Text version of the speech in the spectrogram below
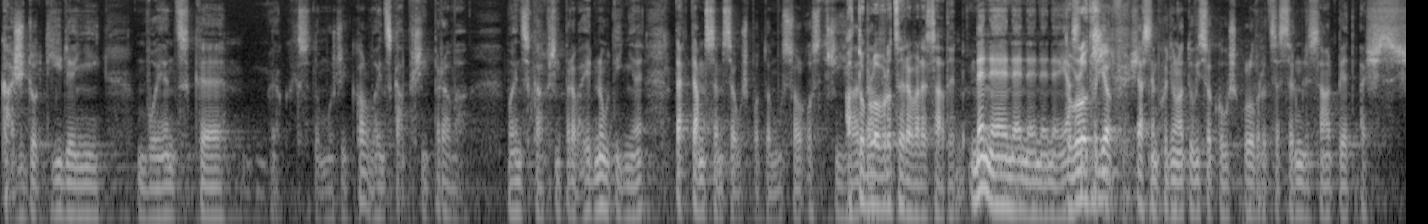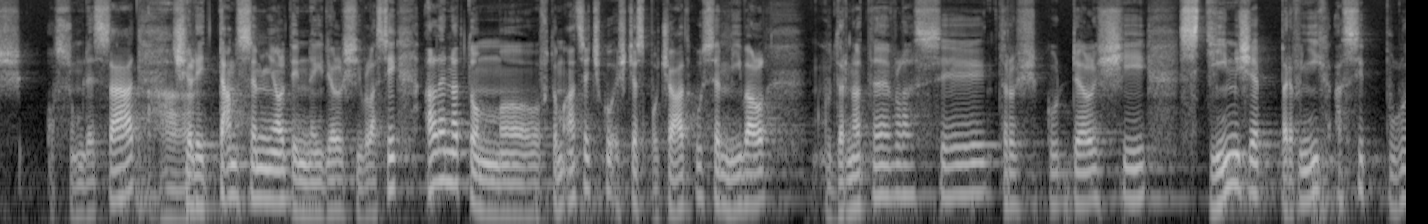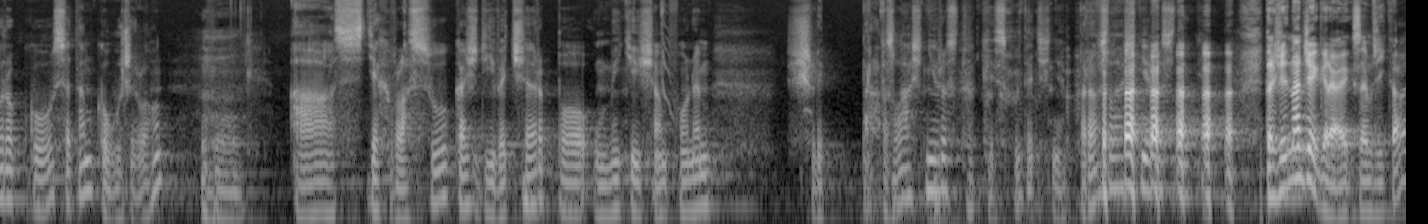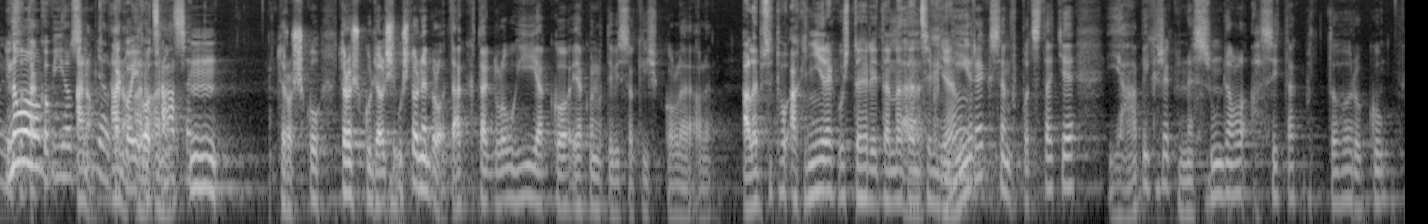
každotýdenní vojenské, jak se tomu říkal, vojenská příprava vojenská příprava jednou týdně, tak tam jsem se už potom musel ostříhat. A to bylo v roce 91? Ne, ne, ne, ne, ne. ne. Já, to bylo jsem chodil, já jsem chodil na tu vysokou školu v roce 75 až 80, Aha. čili tam jsem měl ty nejdelší vlasy, ale na tom, v tom ACčku ještě zpočátku jsem mýval kudrnaté vlasy, trošku delší, s tím, že prvních asi půl roku se tam kouřilo. Mhm. A z těch vlasů každý večer po umytí šamponem šly pravzvláštní roztoky, skutečně, pravzvláštní roztoky. Takže na Jaggera, jak jsem říkal, něco no, takového jsem ano, měl, ano, takový ano, ocásek? Ano. Mm, trošku, trošku delší, už to nebylo tak, tak dlouhý jako, jako na ty vysoké škole, ale... Ale předpo... a knírek už tehdy tenhle ten si měl? Knírek jsem v podstatě, já bych řekl, nesundal asi tak od toho roku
